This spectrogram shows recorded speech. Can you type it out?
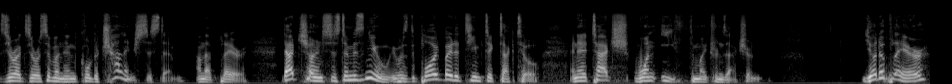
0x07 and call the challenge system on that player. That challenge system is new. It was deployed by the team Tic-Tac-Toe, and I attach one ETH to my transaction. The other player,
